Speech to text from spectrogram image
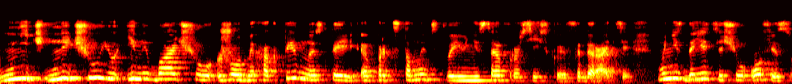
ніч не чую і не бачу жодних активностей е, представництва ЮНІСЕФ Російської Федерації. Мені здається, що офіс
